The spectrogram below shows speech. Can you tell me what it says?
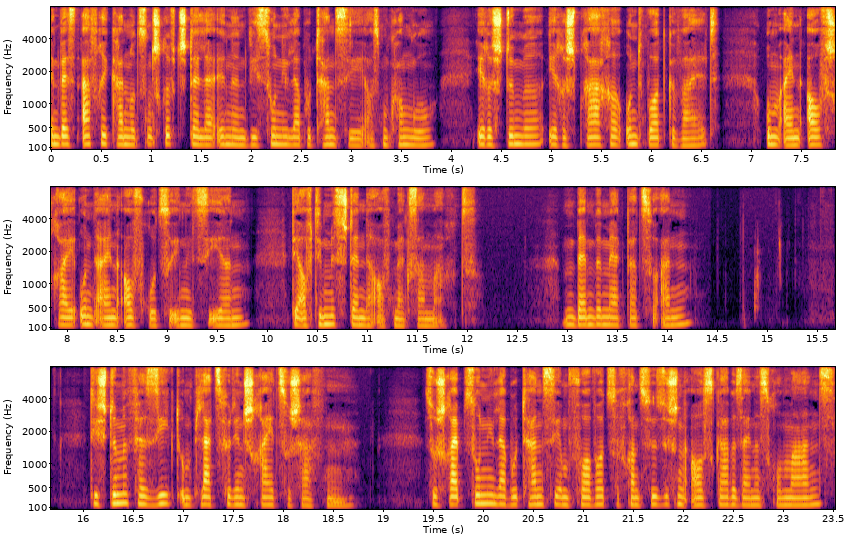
In Westafrika nutzen SchriftstellerInnen wie Suni Labutanzi aus dem Kongo ihre Stimme, ihre Sprache und Wortgewalt, um einen Aufschrei und einen Aufruhr zu initiieren, der auf die Missstände aufmerksam macht. Mbembe merkt dazu an, die Stimme versiegt, um Platz für den Schrei zu schaffen. So schreibt Suni Labutanzi im Vorwort zur französischen Ausgabe seines Romans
